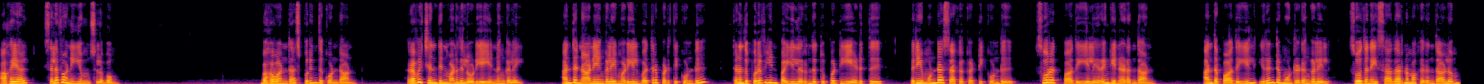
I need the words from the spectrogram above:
ஆகையால் செலவாணியும் சுலபம். பகவான் தாஸ் புரிந்து கொண்டான். ரவிச்சந்தின் மனதிலோடிய எண்ணங்களை அந்த நாணயங்களை மடியில் பத்திரப்படுத்தி கொண்டு தனது புறவியின் பையிலிருந்து துப்பட்டியை எடுத்து பெரிய முண்டாசாக கட்டிக்கொண்டு சூரத் பாதையில் இறங்கி நடந்தான். அந்த பாதையில் இரண்டு மூன்று இடங்களில் சோதனை சாதாரணமாக இருந்தாலும்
